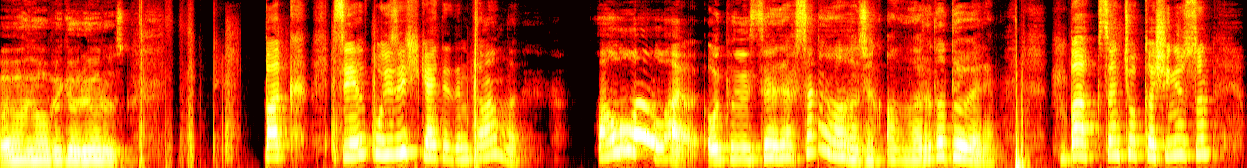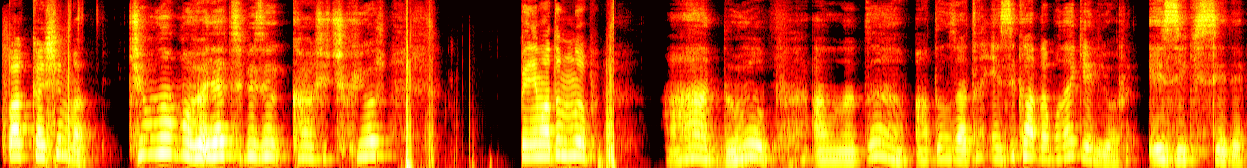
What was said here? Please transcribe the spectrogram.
Evet abi görüyoruz. Bak seni polise şikayet ederim tamam mı? Allah Allah. O polisi edersen ne olacak? Onları da döverim. Bak sen çok kaşınıyorsun. Bak kaşınma. Kim lan bu velet bize karşı çıkıyor? Benim adım Noob. Ha noob. Anladım. Adın zaten ezik anlamına geliyor. Ezik seni.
